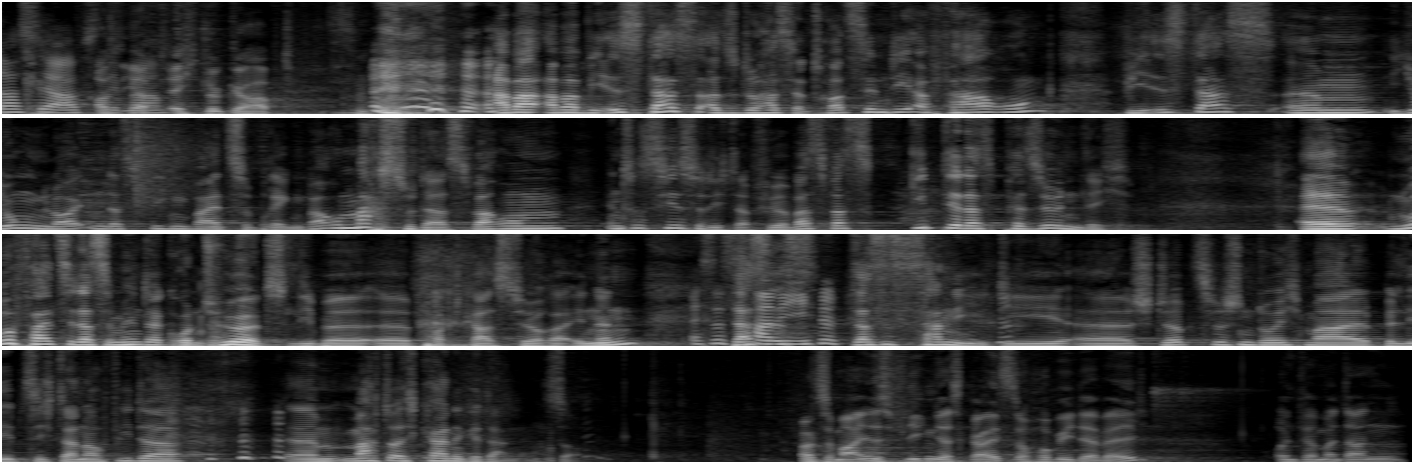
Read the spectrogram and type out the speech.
Das ist ja Also ihr habt echt Glück gehabt. Aber, aber wie ist das? Also du hast ja trotzdem die Erfahrung. Wie ist das, ähm, jungen Leuten das Fliegen beizubringen? Warum machst du das? Warum interessierst du dich dafür? Was, was gibt dir das persönlich? Äh, nur falls ihr das im Hintergrund hört, liebe äh, Podcast-HörerInnen. Es ist das Sunny. Ist, das ist Sunny. Die äh, stirbt zwischendurch mal, belebt sich dann auch wieder. Ähm, macht euch keine Gedanken. So. Also meines Fliegen das geilste Hobby der Welt. Und wenn man dann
